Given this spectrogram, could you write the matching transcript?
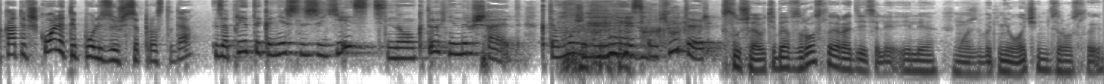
Пока ты в школе, ты пользуешься просто, да? Запреты, конечно же, есть, но кто их не нарушает? К тому же у меня есть компьютер. Слушай, а у тебя взрослые родители или, может быть, не очень взрослые?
